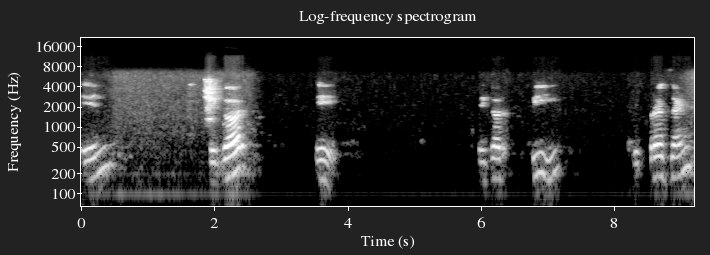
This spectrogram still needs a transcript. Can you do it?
in figure A. Figure B represents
